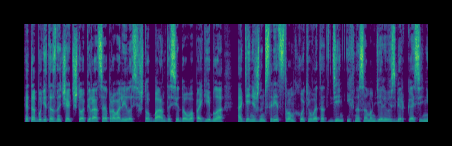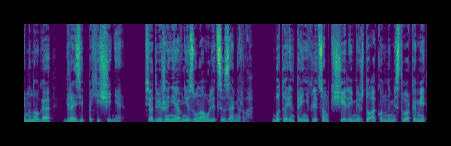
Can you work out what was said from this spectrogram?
Это будет означать, что операция провалилась, что банда Седова погибла, а денежным средствам, хоть в этот день их на самом деле в сберкассе немного, грозит похищение. Все движение внизу на улице замерло. Буторин приник лицом к щели между оконными створками,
